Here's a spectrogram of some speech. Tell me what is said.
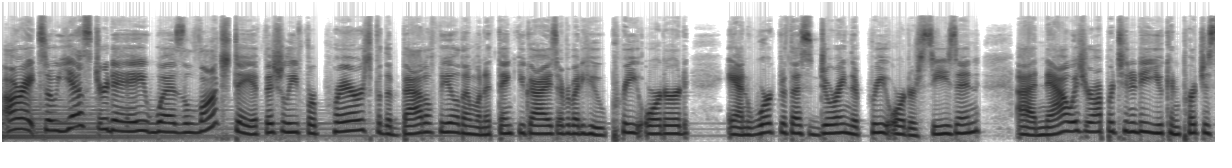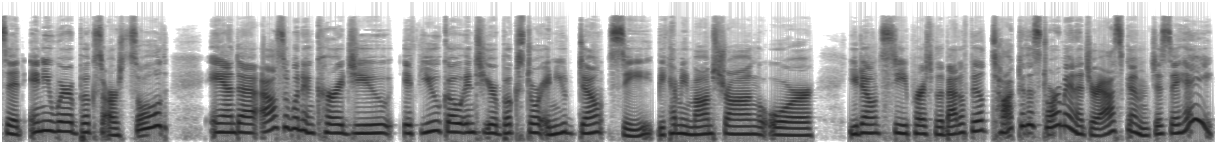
All right, so yesterday was launch day officially for Prayers for the Battlefield. I want to thank you guys, everybody who pre ordered and worked with us during the pre order season. Uh, now is your opportunity. You can purchase it anywhere books are sold. And uh, I also want to encourage you if you go into your bookstore and you don't see Becoming Mom Strong or you don't see Prayers for the Battlefield, talk to the store manager. Ask him, just say, hey,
